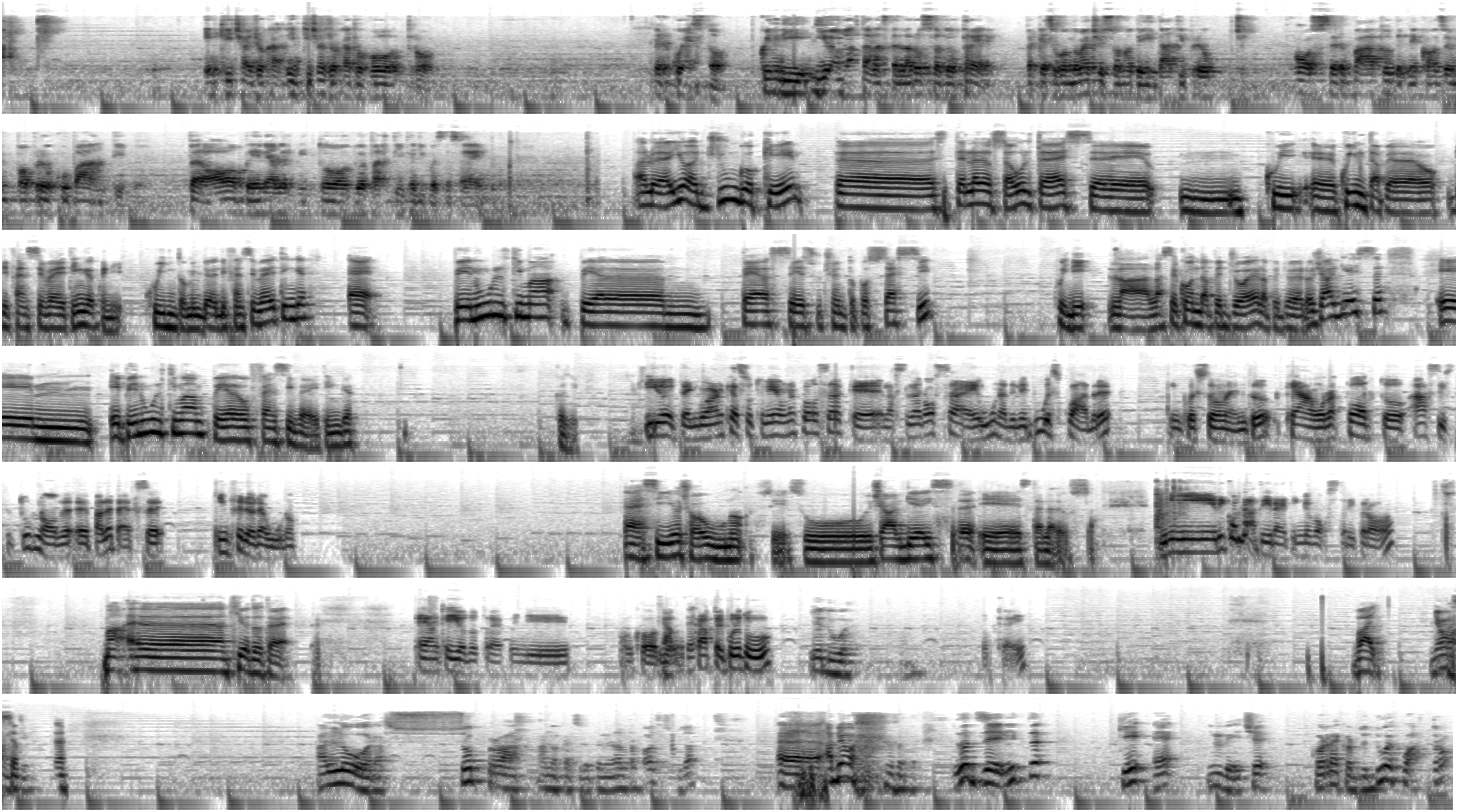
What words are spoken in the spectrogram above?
in chi ci ha, gioca- in chi ci ha giocato contro per questo. Quindi io in realtà la Stella Rossa do 3 perché secondo me ci sono dei dati preoccupanti cioè, ho osservato delle cose un po' preoccupanti però bene aver vinto due partite di queste sei. Allora, io aggiungo che eh, Stella Rossa, oltre a essere mh, qui- eh, quinta per defensive rating, quindi quinto migliore defensive rating, è penultima per ehm, perse su 100 possessi, quindi la, la seconda peggiore, la peggiore dello Jalgiris, e, mh, e penultima per offensive rating. Così. Io tengo anche a sottolineare una cosa, che la Stella Rossa è una delle due squadre in questo momento che ha un rapporto assist turnover eh, palle perse inferiore a 1. Eh sì, io ho uno sì, su Jalgiris e Stella Rossa. Mi ricordate i rating vostri però? Ma eh, anch'io do 3. E anche io do 3, quindi concordo. Cappe. Cappe pure tu? Io due. Ok. Vai. Andiamo passiamo. avanti. Allora, sopra... Ah no, cazzo, devo prendere un'altra cosa, scusate. Eh, abbiamo lo Zenith che è invece con record 2-4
